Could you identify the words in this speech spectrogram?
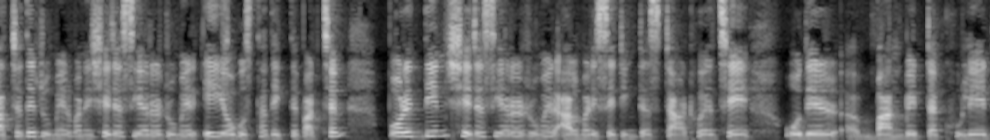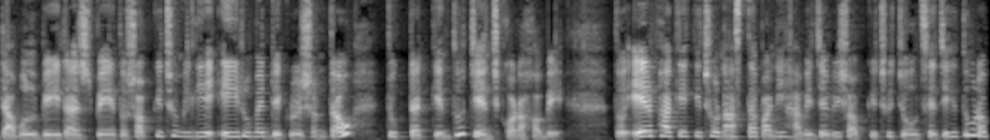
বাচ্চাদের রুমের মানে সেজা সিয়ারার রুমের এই অবস্থা দেখতে পাচ্ছেন। পরের দিন সেজা সিয়ারার রুমের আলমারি সেটিংটা স্টার্ট হয়েছে। ওদের বান বেডটা খুলে ডাবল বেড আসবে। তো সব কিছু মিলিয়ে এই রুমের ডেকোরেশনটাও টুকটাক কিন্তু চেঞ্জ করা হবে। তো এর ফাঁকে কিছু নাস্তা, পানি, হাবিজাবি সব কিছুই চলছে। যেহেতু ওরা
